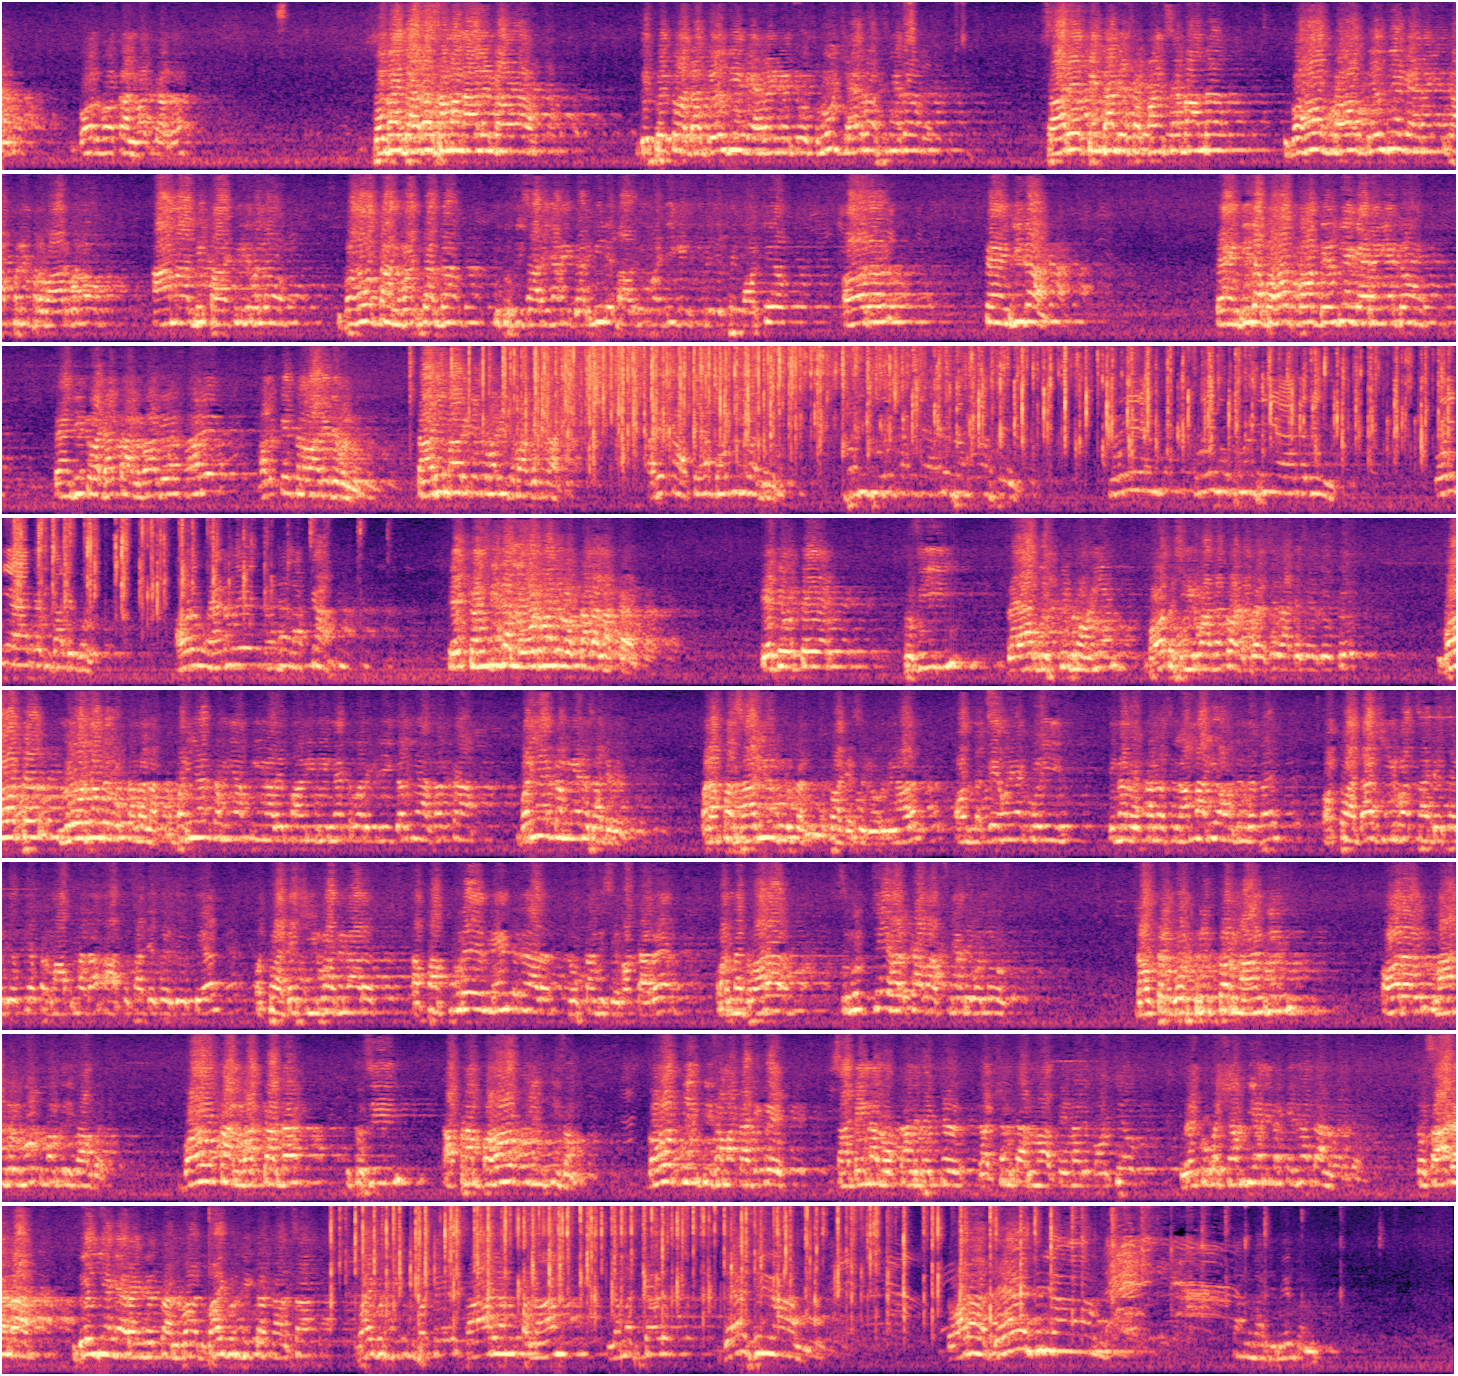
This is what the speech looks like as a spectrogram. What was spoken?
ਬਹੁਤ ਬਹੁਤ ਧੰਨਵਾਦ ਕਰਦਾ। ਸੋ ਮੈਂ ਜ਼ਿਆਦਾ ਸਮਾਂ ਨਾ ਲੈਂਦਾ ਹੋਇਆ। ਜਿੱਥੇ ਤੁਹਾਡਾ ਦਿਲ ਦੀਆਂ ਗਹਿਰਾਈਆਂ ਚੋਂ ਸਮੂਹ ਸ਼ਹਿਰ ਵਾਸੀਆਂ ਦਾ, ਸਾਰੇ ਪਿੰਡਾਂ ਦੇ ਸਰਪੰਚ ਸਾਹਿਬਾਨ ਦਾ, ਬਹੁਤ ਬਹੁਤ ਦਿਲ ਦੀਆਂ ਗਹਿਰਾਈਆਂ ਚ ਆਪਣੇ ਪਰਿਵਾਰ ਵੱਲੋਂ, ਆਮ ਆਦਮੀ ਪਾਰਟੀ ਦੇ ਵੱਲੋਂ ਬਹੁਤ ਧੰਨਵਾਦ ਕਰਦਾ ਕਿ ਤੁਸੀਂ ਸਾਰੇ ਜਾਣੇ ਗਰਮੀ ਦੇ ਬਾਵਜੂਦ ਵੱਡੀ ਗਿਣਤੀ ਵਿੱਚ ਇੱਥੇ ਪਹੁੰਚੇ ਹੋ। ਔਰ ਭੈਣ ਜੀ ਦਾ, ਭੈਣ ਜੀ ਦਾ ਬਹੁਤ ਬਹੁਤ ਦਿਲ ਦੀਆਂ ਗਹਿਰਾਈਆਂ ਤੋਂ ਭੈਣ ਜੀ, ਤੁਹਾਡਾ ਧੰਨਵਾਦ ਹੈ ਸਾਰੇ ਹਲਕੇ ਤਲਵਾਰੇ ਦੇ ਵੱਲੋਂ। ਤਾੜੀ ਮਾਰ ਕੇ ਤੁਹਾਡੀ ਸਵਾਗਤ ਕਰ ਅਰੇ ਘਾਟਿਆ ਬਹੁਤ ਹੀ ਵੱਡੇ ਬੜੀ ਦੂਰ ਤੱਕ ਤੇ ਆਏ ਨੇ ਸਾਡੇ ਵਾਸਤੇ। ਕੋਈ ਕੋਈ ਮੁੱਖ ਮੰਤਰੀ ਆਇਆ ਕਦੀ। ਕੋਈ ਨਹੀਂ ਆਇਆ ਕਦੀ ਸਾਡੇ ਕੋਲ। ਔਰ ਮੈਡਮ ਇਹ ਇਹ ਕੰਡੀ ਦਾ ਲੋੜਵੰਦ ਲੋਕਾਂ ਦਾ ਇਲਾਕਾ ਹੈ। ਇਹਦੇ ਉੱਤੇ ਤੁਸੀਂ ਦਇਆ ਦ੍ਰਿਸ਼ਟੀ ਬਣਾਉਣੀ ਹੈ। ਬਹੁਤ ਆਸ਼ੀਰਵਾਦ ਹੈ ਤੁਹਾਡਾ ਵੈਸੇ ਸਾਡੇ ਸਿਰ ਦੇ ਉੱਤੇ। ਬਹੁਤ ਲੋੜਵੰਦ ਲੋਕਾਂ ਦਾ ਇਲਾਕਾ। ਬੜੀਆਂ ਕਮੀਆਂ ਪੀਣ ਵਾਲੇ ਪਾਣੀ ਦੀ ਨੈਟਵਰਕ ਦੀ, ਗਲੀਆਂ ਸੜਕਾਂ ਬੜੀਆਂ ਕਮੀਆਂ ਨੇ ਸਾਡੇ ਵਿੱਚ। ਪਰ ਆਪਾਂ ਸਾਰੀਆਂ ਦੂਰ ਕਰਨੀਆਂ ਤੁਹਾਡੇ ਸਹਿਯੋਗ ਦੇ ਨਾਲ। ਔਰ ਲੱਗੇ ਹੋਏ ਆ ਕੋਈ ਇਹਨਾਂ ਲੋਕਾਂ ਦਾ ਸਲਾਮਾ ਨਹੀਂ ਆਉਣ ਦਿੰਦੇ ਪਏ। ਔਰ ਤੁਹਾਡਾ ਆਸ਼ੀਰਵਾਦ ਸਾਡੇ ਸਿਰ ਦੇ ਉੱਤੇ ਪਰਮਾਤਮਾ ਦਾ ਹੱਥ ਸਾਡੇ ਸਿਰ ਦੇ ਉੱਤੇ ਆ। ਔਰ ਤੁਹਾਡੇ ਆਸ਼ੀਰਵਾਦ ਦੇ ਨਾਲ ਆਪਾਂ ਪੂਰੇ ਮਿਹਨਤ ਨਾਲ ਲੋਕਾਂ ਦੀ ਸੇਵਾ ਕਰ ਰਹੇ ਹਾਂ। ਔਰ ਮੈਂ ਦੁਬਾਰਾ ਸਮੁੱਚੇ ਹਲਕਾ ਵਾਸੀਆਂ ਦੇ ਵੱਲੋਂ ਡਾਕਟਰ ਗੁਰਪ੍ਰੀਤ ਕੌਰ ਮਾਨ ਜੀ, ਔਰ ਮਾਨਯੋਗ ਮੁੱਖ ਮੰਤਰੀ ਸਾਹਿਬ, ਬਹੁਤ ਧੰਨਵਾਦ ਕਰਦਾ ਕਿ ਤੁਸੀਂ ਆਪਣਾ ਬਹੁਤ ਕੀਮਤੀ ਸਮਾਂ ਬਹੁਤ ਕੀਮਤੀ ਸਮਾਂ ਕੱਢ ਕੇ ਸਾਡੇ ਇਹਨਾਂ ਲੋਕਾਂ ਦੇ ਵਿੱਚ ਦਰਸ਼ਨ ਕਰਨ ਵਾਸਤੇ ਇਹਨਾਂ ਦੇ ਪਹੁੰਚਿਓ ਮੇਰੇ ਕੋਲ ਕੋਈ ਨਹੀਂ, ਮੈਂ ਕਿੰਨਾ ਧੰਨਵਾਦ ਹੈ ਸੋ ਸਾਰਿਆਂ ਦਾ ਦਿਲ ਦੀਆਂ ਗਹਿਰਾਈਆਂ ਤੋਂ ਧੰਨਵਾਦ। ਵਾਹਿਗੁਰੂ ਜੀ ਕਾ ਖਾਲਸਾ, ਵਾਹਿਗੁਰੂ ਜੀ ਕੀ ਫਤਿਹ। ਸਾਰਿਆਂ ਨੂੰ ਪ੍ਰਣਾਮ, ਨਮਸਕਾਰ। ਜੈ ਸ਼੍ਰੀ ਰਾਮ। ਦੁਆਰਾ ਜੈ ਸ਼੍ਰੀ ਰਾਮ। ਧੰਨਵਾਦ ਜੀ, ਮਿਹਰਬਾਨੀ।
